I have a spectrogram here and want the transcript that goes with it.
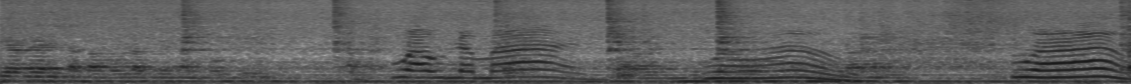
lumpia guys, saka ko lagyan ng. Wow naman! Wow! Wow!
